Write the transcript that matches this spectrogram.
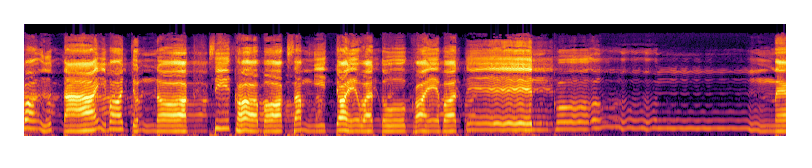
บ่อึดตายบ่จนดอกสีขอบอกซ้ำอีกจ้อยว่าตูคอยบ่ตื่นคุณนะ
